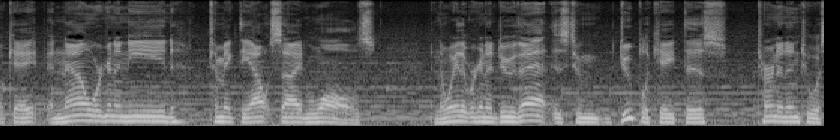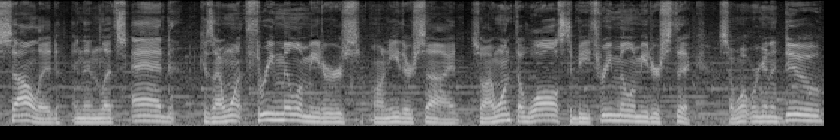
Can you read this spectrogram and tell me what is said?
Okay, and now we're going to need to make the outside walls. And the way that we're going to do that is to duplicate this, turn it into a solid, and then let's add, because I want 3 millimeters on either side. So I want the walls to be 3 millimeters thick. So what we're going to do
